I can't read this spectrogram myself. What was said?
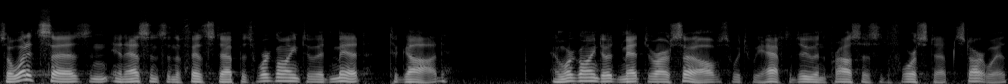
So, what it says, in, in essence, in the fifth step, is we're going to admit to God, and we're going to admit to ourselves, which we have to do in the process of the fourth step to start with,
